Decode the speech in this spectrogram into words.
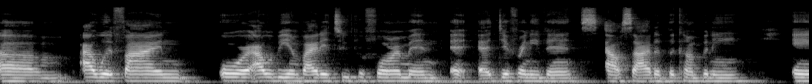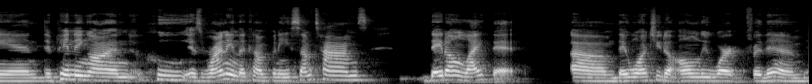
Um, I would find or I would be invited to perform in at, at different events outside of the company. And depending on who is running the company, sometimes they don't like that. Um, they want you to only work for them,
